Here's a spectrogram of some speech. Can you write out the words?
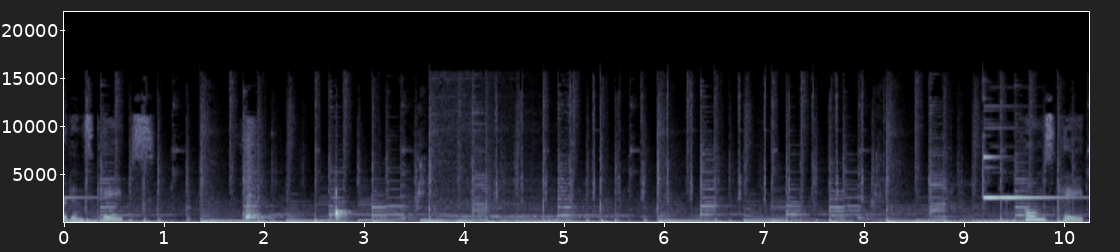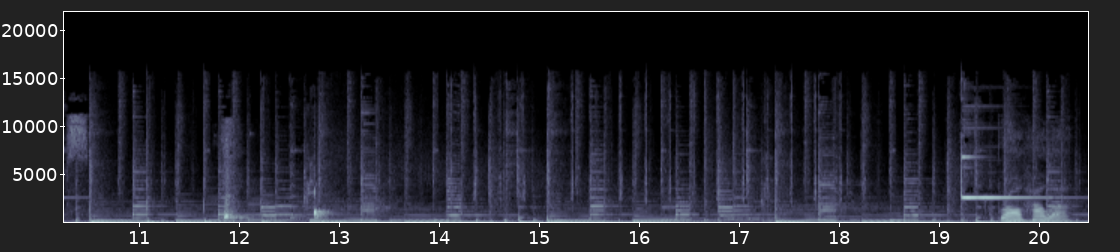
Gardenscapes. Homescapes. Brawlhalla.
